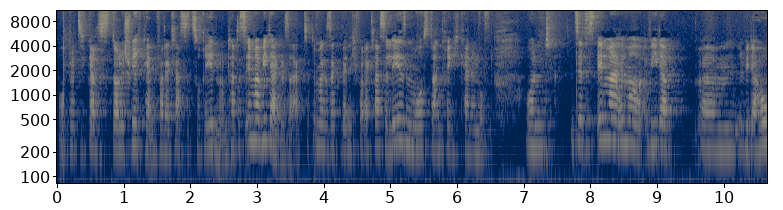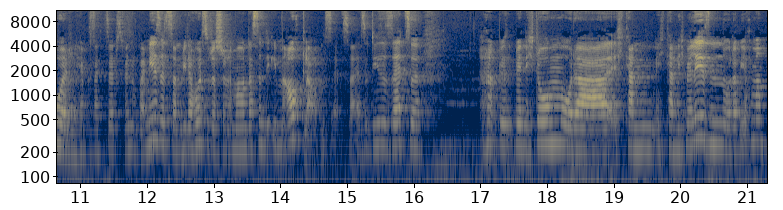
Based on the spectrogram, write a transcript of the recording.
und plötzlich ganz dolle Schwierigkeiten vor der Klasse zu reden und hat es immer wieder gesagt. Sie hat immer gesagt, wenn ich vor der Klasse lesen muss, dann kriege ich keine Luft. Und sie hat es immer, immer wieder ähm, wiederholt. Und ich habe gesagt, selbst wenn du bei mir sitzt, dann wiederholst du das schon immer. Und das sind eben auch Glaubenssätze. Also diese Sätze, bin ich dumm oder ich kann, ich kann nicht mehr lesen oder wie auch immer,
